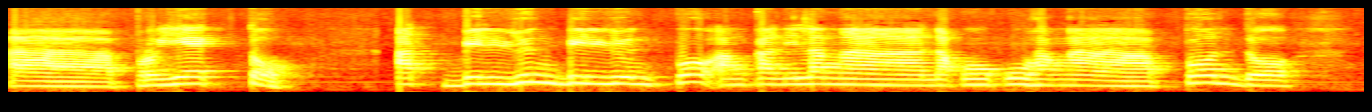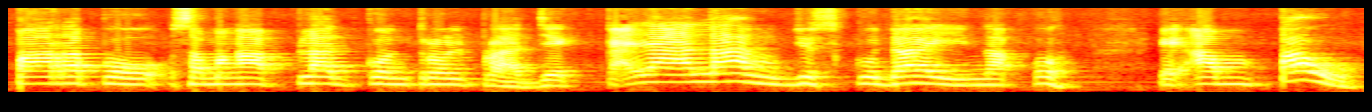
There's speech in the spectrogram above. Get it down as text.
ah, proyekto at bilyon-bilyon po ang kanilang ah, nakukuhang ah, pondo para po sa mga flood control project. Kaya lang, Diyos ko day, nako, eh ampaw.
